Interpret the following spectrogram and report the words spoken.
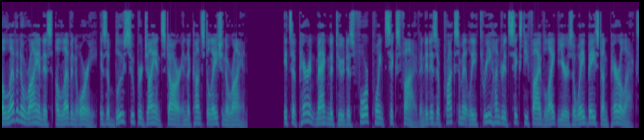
11 Orionis 11 Ori is a blue supergiant star in the constellation Orion. Its apparent magnitude is 4.65 and it is approximately 365 light-years away based on parallax.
